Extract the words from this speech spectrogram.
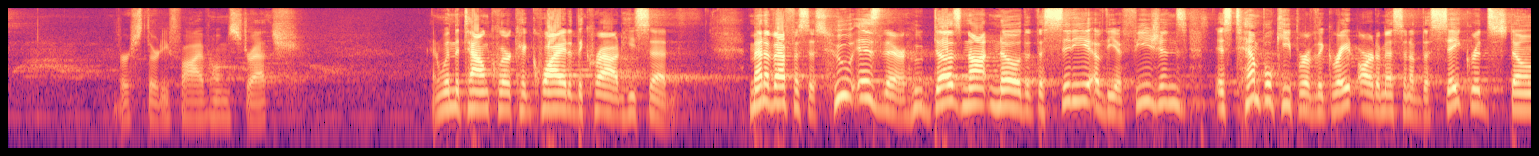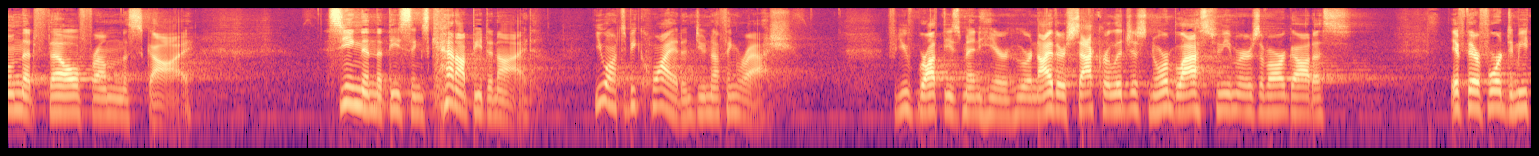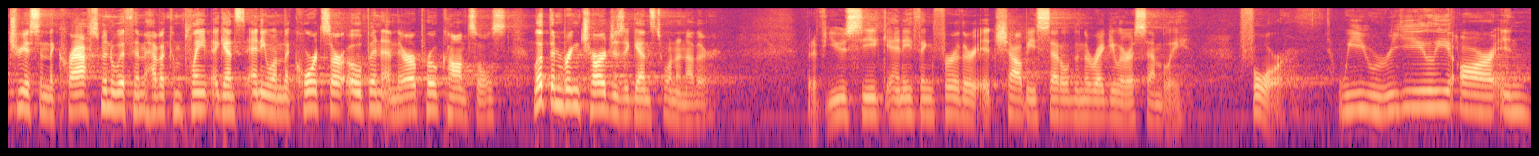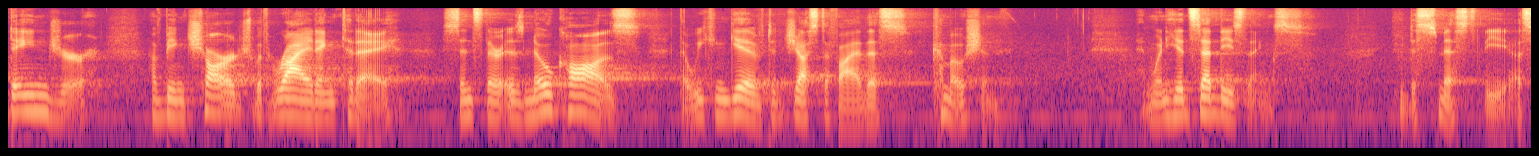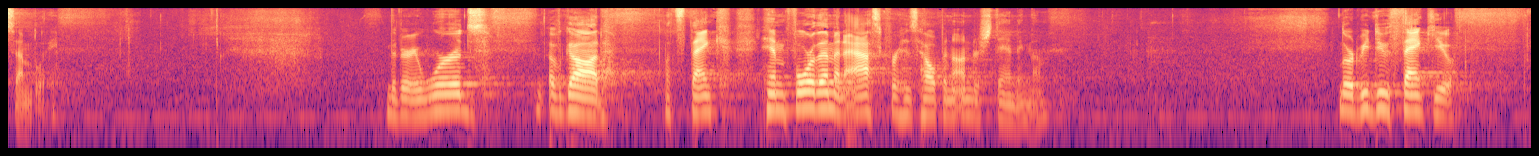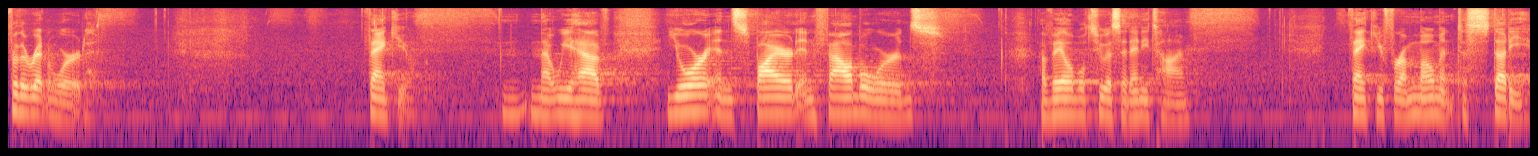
Verse 35, home stretch. And when the town clerk had quieted the crowd, he said, Men of Ephesus, who is there who does not know that the city of the Ephesians is temple keeper of the great Artemis and of the sacred stone that fell from the sky? Seeing then that these things cannot be denied, you ought to be quiet and do nothing rash. For you've brought these men here who are neither sacrilegious nor blasphemers of our goddess. If therefore Demetrius and the craftsmen with him have a complaint against anyone, the courts are open and there are proconsuls. Let them bring charges against one another. But if you seek anything further, it shall be settled in the regular assembly. For we really are in danger of being charged with rioting today, since there is no cause that we can give to justify this commotion. And when he had said these things, he dismissed the assembly. The very words of God. Let's thank him for them and ask for his help in understanding them. Lord, we do thank you for the written word. Thank you and that we have your inspired, infallible words available to us at any time. Thank you for a moment to study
